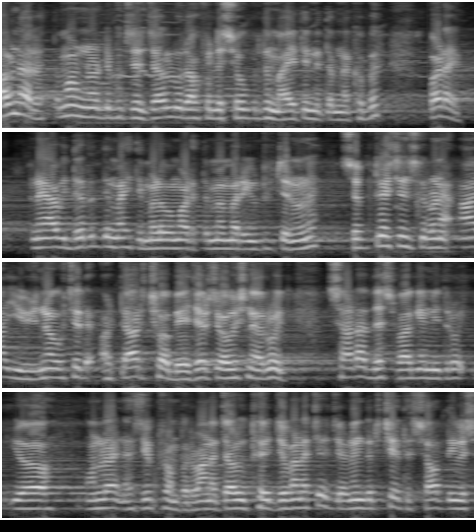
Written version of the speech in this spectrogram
આવનારા તમામ નોટિફિકેશન ચાલુ રાખો એટલે સૌ પ્રથમ માહિતીની તમને ખબર પડે અને આવી દરરોજની માહિતી મેળવવા માટે તમે અમારી યુટ્યુબ ચેનલને સબસ્ક્રિપ્શન કરો અને આ યોજનાઓ છે તે અઢાર છ બે હજાર ચોવીસના રોજ સાડા દસ વાગે મિત્રો ઓનલાઈન અરજી ફોર્મ ભરવાના ચાલુ થઈ જવાના છે. જેની અંદર છે તે સાત દિવસ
